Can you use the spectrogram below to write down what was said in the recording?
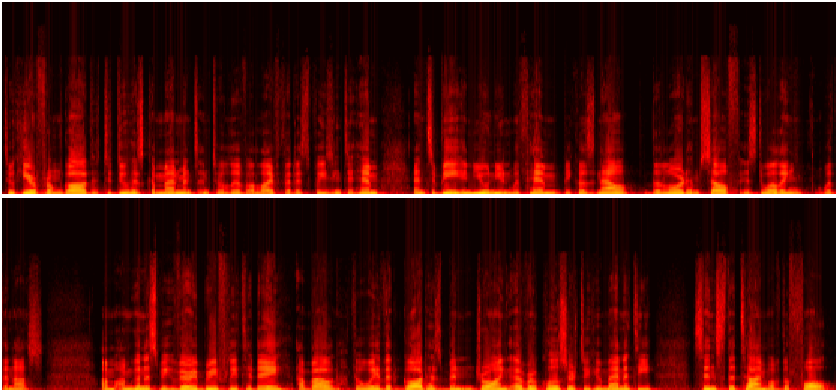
to hear from God, to do His commandments, and to live a life that is pleasing to Him, and to be in union with Him, because now the Lord Himself is dwelling within us. Um, I'm going to speak very briefly today about the way that God has been drawing ever closer to humanity since the time of the fall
